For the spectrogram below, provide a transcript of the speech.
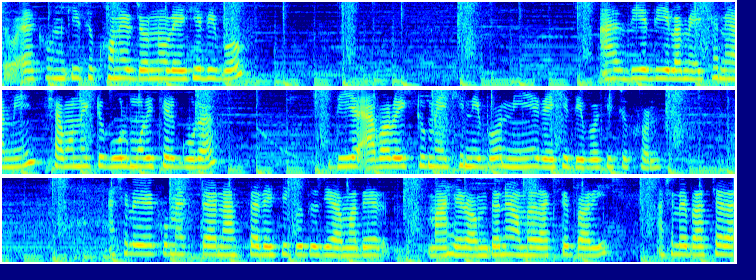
তো এখন কিছুক্ষণের জন্য রেখে দিব। আর দিয়ে দিলাম এখানে আমি সামান্য একটু গোলমরিচের গুঁড়া। দিয়ে আবারও একটু মেখে নিব, নিয়ে রেখে দিব কিছুক্ষণ। আসলে এরকম একটা নাস্তার রেসিপি তো যে আমাদের মাহে রমজানে আমরা রাখতে পারি। আসলে বাচ্চারা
